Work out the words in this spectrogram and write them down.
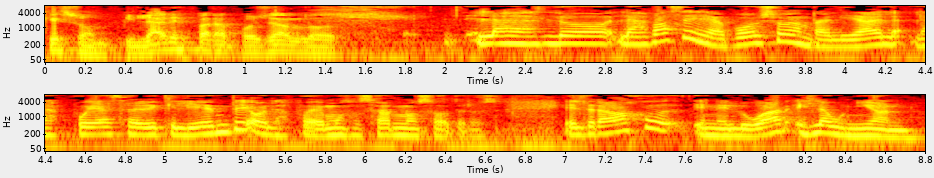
¿qué son? ¿Pilares para apoyarlos? Las, lo- las bases de apoyo en realidad la- las puede hacer el cliente o las podemos hacer nosotros. El trabajo en el lugar es la unión.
